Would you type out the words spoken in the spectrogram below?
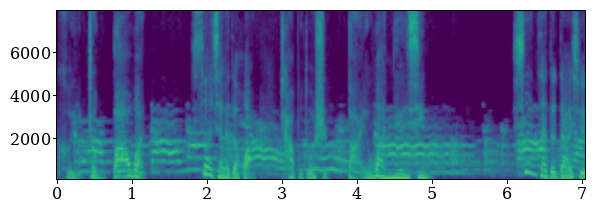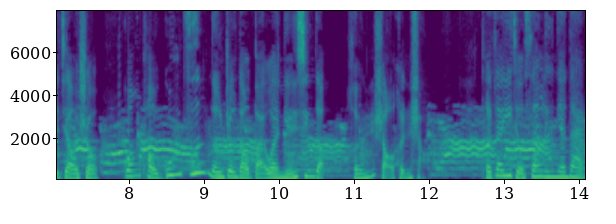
可以挣八万，算下来的话，差不多是百万年薪。现在的大学教授光靠工资能挣到百万年薪的很少很少。可在一九三零年代，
